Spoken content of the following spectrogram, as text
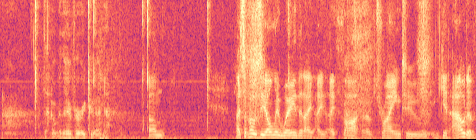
Put that over there, very good. Um, I suppose the only way that I, I, I, thought of trying to get out of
